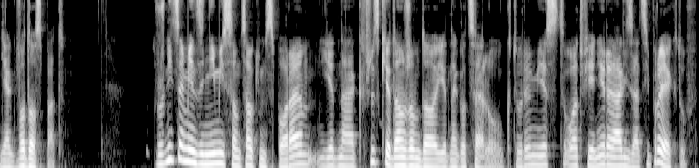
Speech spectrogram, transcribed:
jak wodospad. Różnice między nimi są całkiem spore, jednak wszystkie dążą do jednego celu, którym jest ułatwienie realizacji projektów.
